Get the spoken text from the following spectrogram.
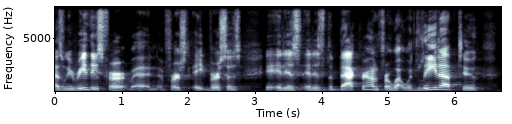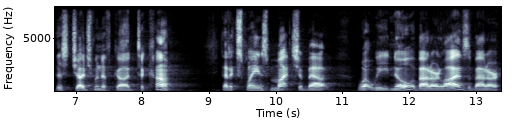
as we read these uh, first eight verses, it is, it is the background for what would lead up to this judgment of God to come. That explains much about what we know about our lives, about our,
